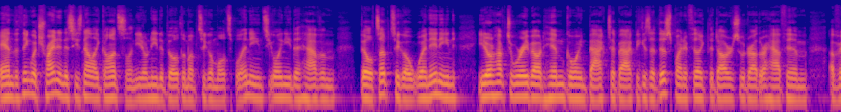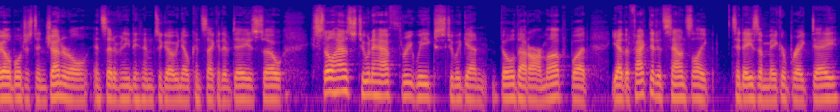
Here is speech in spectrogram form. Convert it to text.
And the thing with Treinen is he's not like Gonsolin. You don't need to build him up to go multiple innings. You only need to have him built up to go one inning. You don't have to worry about him going back to back because at this point, I feel like the Dodgers would rather have him available just in general instead of needing him to go, you know, consecutive days. So he still has two and a half, three weeks to, again, build that arm up. But yeah, the fact that it sounds like today's a make or break day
